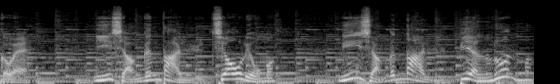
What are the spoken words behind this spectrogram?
各位你想跟大禹交流吗？你想跟大禹辩论吗？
